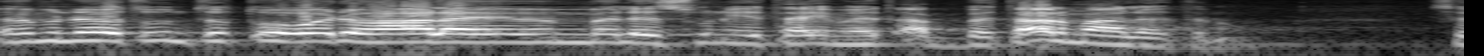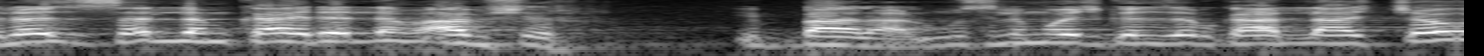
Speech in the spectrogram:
እምነቱን ትቶ ወደ ኋላ የመመለስ ሁኔታ ይመጣበታል ማለት ነው። ስለዚህ ሰለም ካይደለም አብሽር ይባላል። ሙስሊሞች ገንዘብ ካላቸው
